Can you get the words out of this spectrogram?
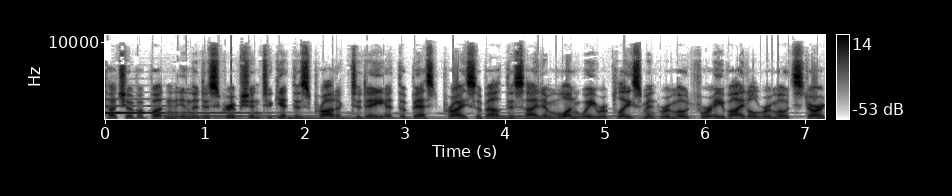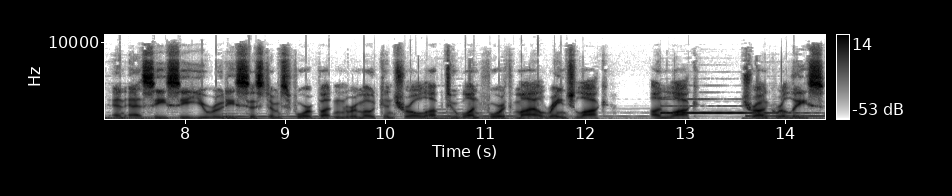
touch of a button in the description to get this product today at the best price about this item. One-way replacement remote for Avital remote start and SCC Uruti systems. 4-button remote control up to 1 4th mile range lock, unlock, trunk release,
